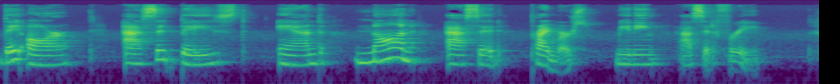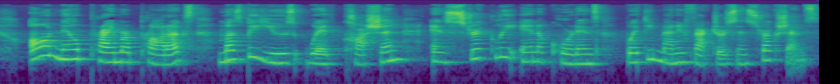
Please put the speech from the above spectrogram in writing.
They are acid based and non acid primers, meaning acid free. All nail primer products must be used with caution and strictly in accordance with the manufacturer's instructions.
